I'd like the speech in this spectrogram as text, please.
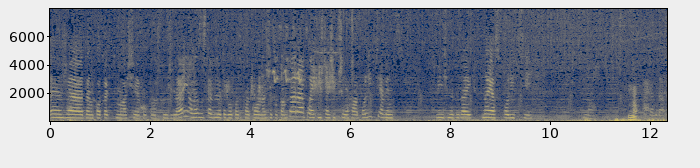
e, że ten kotek ma się po prostu źle i one zostawiły tego kotka koło naszego kampera. Po jakimś czasie przyjechała policja, więc mieliśmy tutaj najazd policji, no No. i tak dalej.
